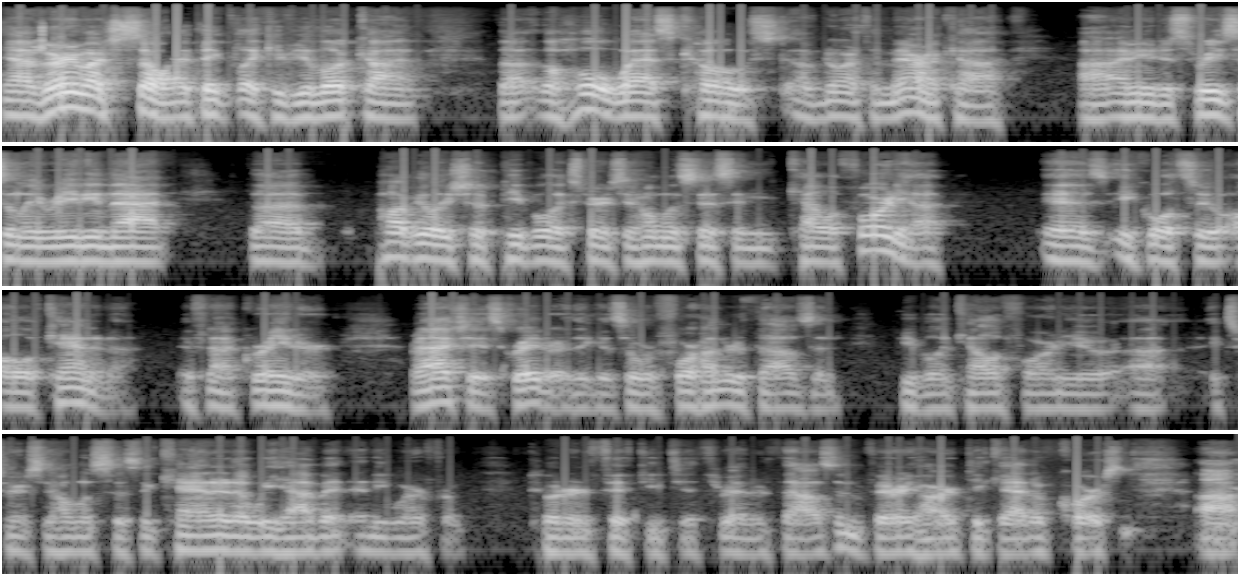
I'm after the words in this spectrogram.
Yeah, very much so. I think like if you look on the the whole west coast of North America, uh, I mean, just recently reading that the population of people experiencing homelessness in California is equal to all of Canada, if not greater. Or actually, it's greater. I think it's over 400,000 people in California uh, experiencing homelessness. In Canada, we have it anywhere from 250 to 300,000. Very hard to get, of course, uh,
